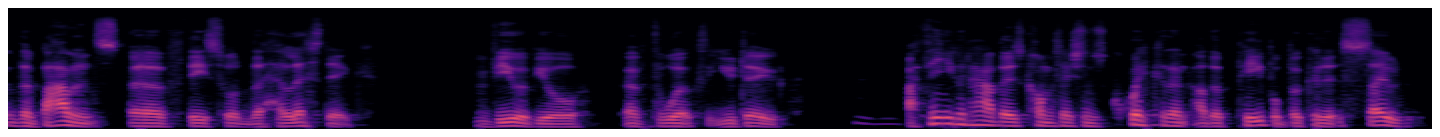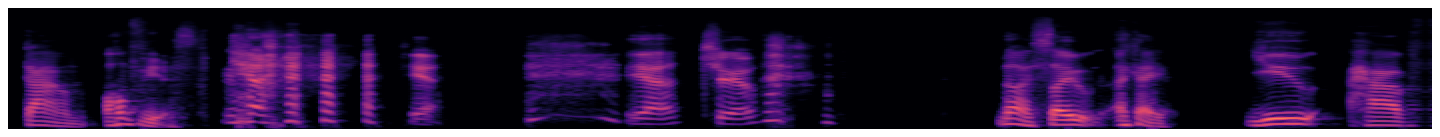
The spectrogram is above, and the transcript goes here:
the balance of the sort of the holistic view of your of the work that you do, Mhm. I think you can have those conversations quicker than other people because it's so damn obvious. Yeah. yeah. Yeah, true. Nice. So, okay, you have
